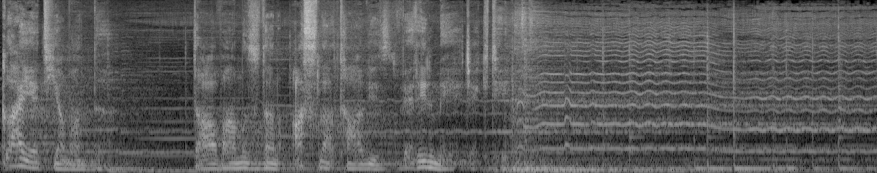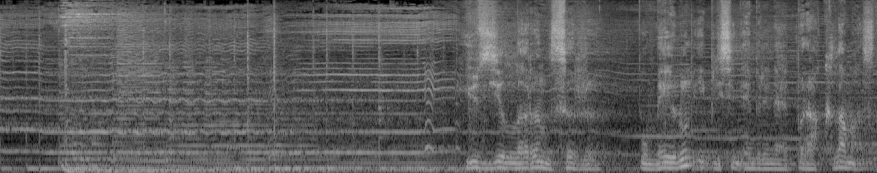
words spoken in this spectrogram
gayet yamandı. Davamızdan asla taviz verilmeyecekti. Yüzyılların sırrı bu Meylun iblisin emrine bırakılamazdı.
